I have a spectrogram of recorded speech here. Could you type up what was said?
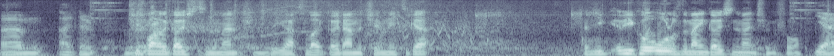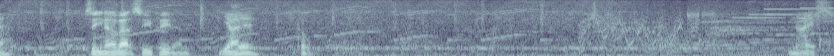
Um, I don't. She's one of the ghosts in the mansion that you have to like go down the chimney to get. Have you have you caught all of the main ghosts in the mansion before? Yeah. So you know about Sue Pea then? Yeah, I do. Cool. Nice.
